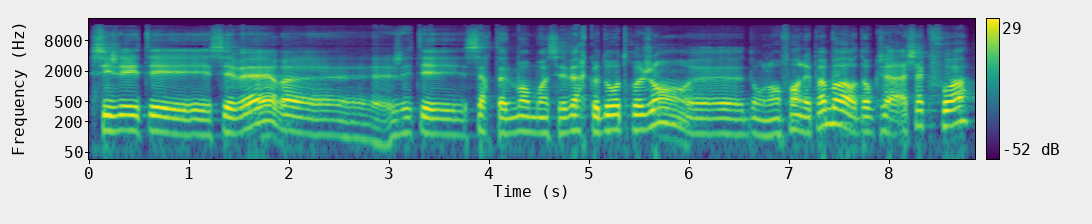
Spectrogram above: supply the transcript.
si j'ai été sévère, euh, été certainement moins sévère que d'autres gens euh, dont l'enfant n'est pas mort. Donc à chaque fois,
